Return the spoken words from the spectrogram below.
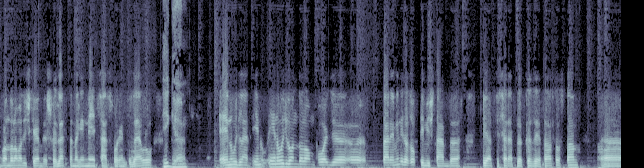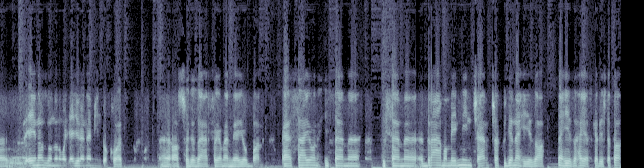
gondolom az is kérdés, hogy lesz-e megint 400 forint az euró. Igen. Én úgy, lett, én, én úgy gondolom, hogy bár én mindig az optimistább piaci szereplők közé tartoztam. Én azt gondolom, hogy egyre nem indokolt az, hogy az árfolyam ennél jobban elszálljon, hiszen, hiszen dráma még nincsen, csak ugye nehéz a, nehéz a helyezkedés. Tehát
